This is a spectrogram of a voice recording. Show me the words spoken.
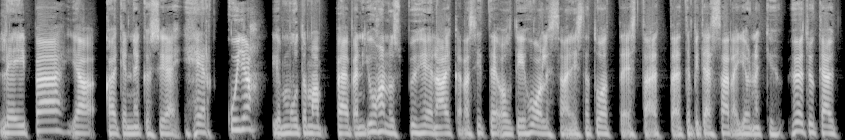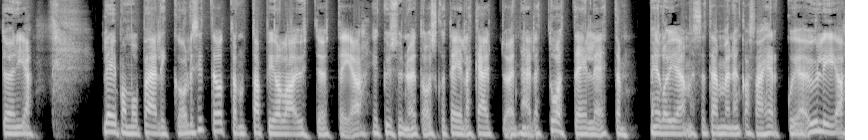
leipää ja kaiken näköisiä herkkuja. Ja muutaman päivän juhannuspyhien aikana sitten oltiin huolissaan niistä tuotteista, että, että pitäisi saada jonnekin hyötykäyttöön. Ja leipomopäällikkö oli sitten ottanut Tapiolaa yhteyttä ja, ja kysynyt, että olisiko teillä käyttöä näille tuotteille, että meillä on jäämässä tämmöinen kasa herkkuja yli. Ja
